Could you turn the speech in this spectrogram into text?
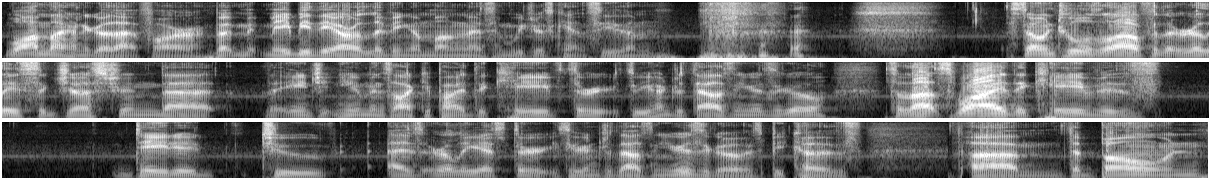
well, I'm not going to go that far, but maybe they are living among us and we just can't see them. Stone tools allow for the earliest suggestion that the ancient humans occupied the cave 300,000 years ago. So that's why the cave is dated to as early as 300,000 years ago, is because um, the bone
